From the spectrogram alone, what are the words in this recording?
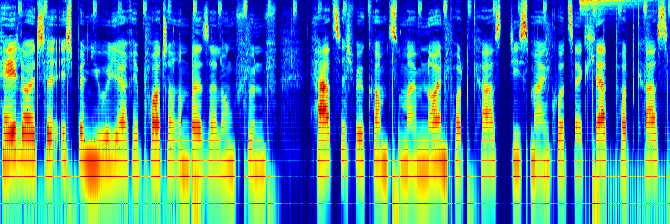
Hey Leute, ich bin Julia, Reporterin bei Salon 5. Herzlich willkommen zu meinem neuen Podcast, diesmal ein kurz erklärt Podcast,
